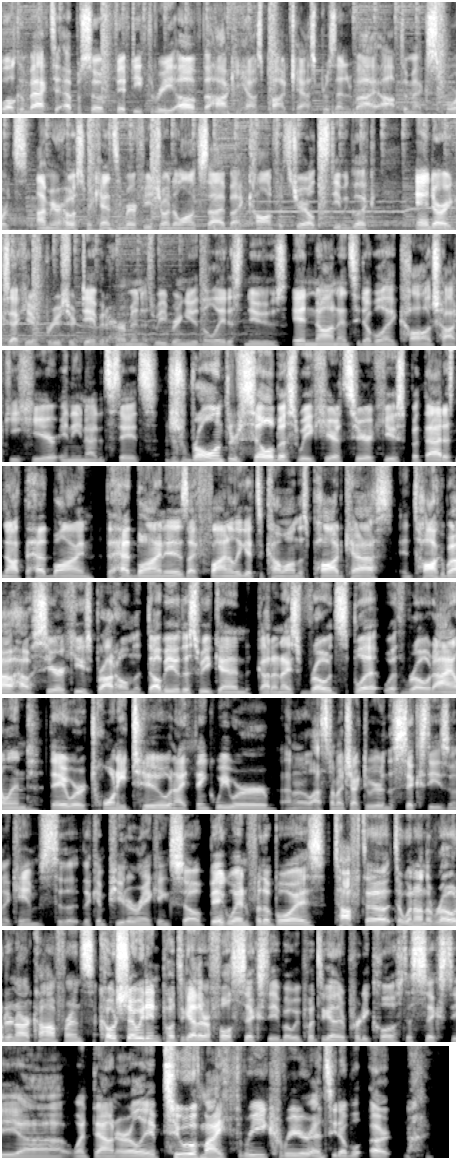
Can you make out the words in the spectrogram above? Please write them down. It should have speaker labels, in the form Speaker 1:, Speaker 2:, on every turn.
Speaker 1: Welcome back to episode 53 of the Hockey House podcast presented by Optimex Sports. I'm your host, Mackenzie Murphy, joined alongside by Colin Fitzgerald, Stephen Glick, and our executive producer, David Herman, as we bring you the latest news in non NCAA college hockey here in the United States. Just rolling through syllabus week here at Syracuse, but that is not the headline. The headline is I finally get to come on this podcast and talk about how Syracuse brought home the W this weekend, got a nice road split with Rhode Island. They were 22, and I think we were, I don't know, last time I checked, we were in the 60s when it came to the, the computer rankings. So big win for the boys. Tough to, to win on the road in our conference. Coach said we didn't put together a full 60, but we put together pretty close to 60. Uh, went down early. Two of my three career NCAA, or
